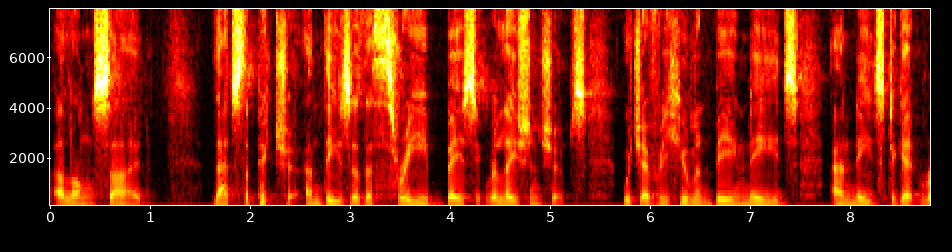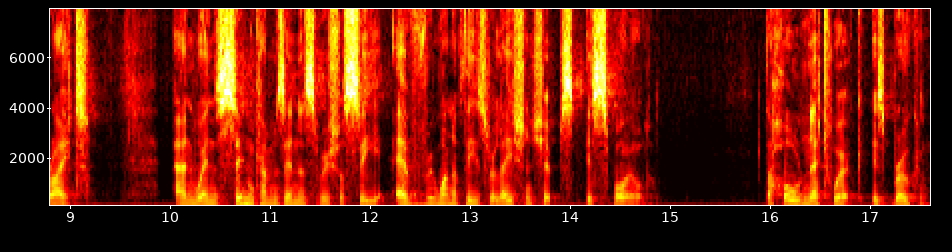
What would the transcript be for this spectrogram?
alongside. That's the picture, and these are the three basic relationships which every human being needs and needs to get right. And when sin comes in, as we shall see, every one of these relationships is spoiled. The whole network is broken.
